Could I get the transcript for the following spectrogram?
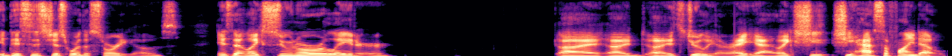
This is just where the story goes is that like sooner or later uh, uh, uh it's Giulia right yeah like she she has to find out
